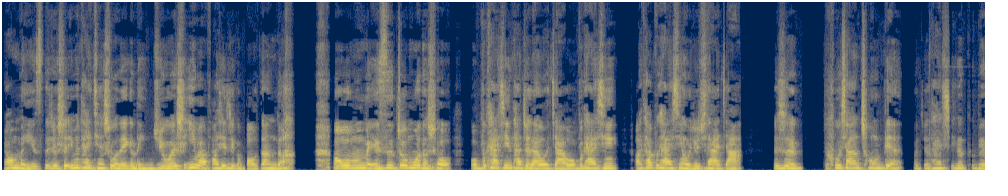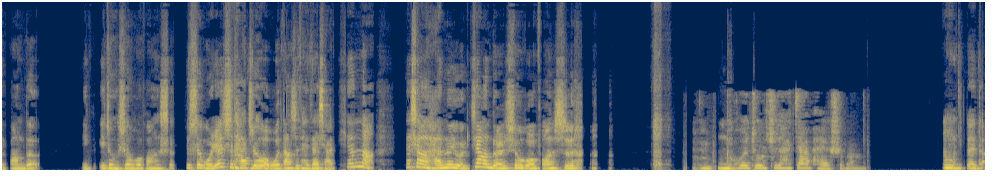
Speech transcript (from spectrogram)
然后每一次就是因为他以前是我的一个邻居，我也是意外发现这个宝藏的。然后我们每一次周末的时候，我不开心他就来我家，我不开心啊他不开心我就去他家，就是互相充电。我觉得他是一个特别棒的一一种生活方式。就是我认识他之后，我当时才在想，天呐，在上海还能有这样的生活方式。嗯，你会就是去他家拍是吧？嗯，对的，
